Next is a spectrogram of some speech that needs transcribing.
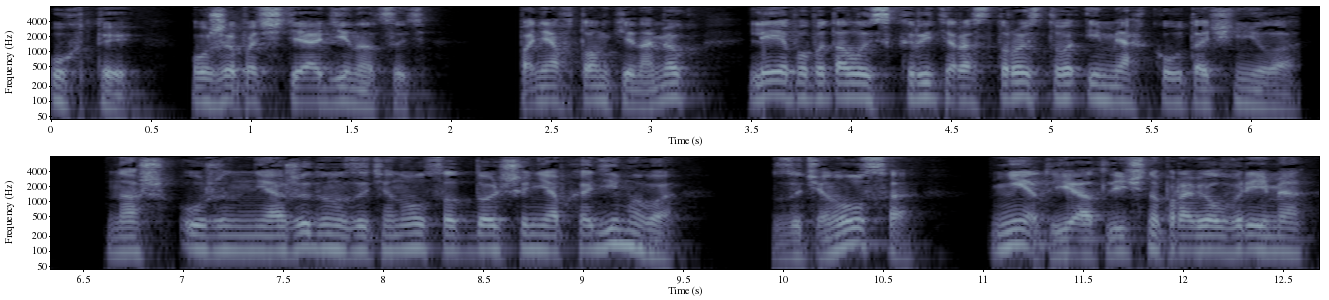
Ух ты, уже почти одиннадцать. Поняв тонкий намек, Лея попыталась скрыть расстройство и мягко уточнила. Наш ужин неожиданно затянулся дольше необходимого. Затянулся? Нет, я отлично провел время.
